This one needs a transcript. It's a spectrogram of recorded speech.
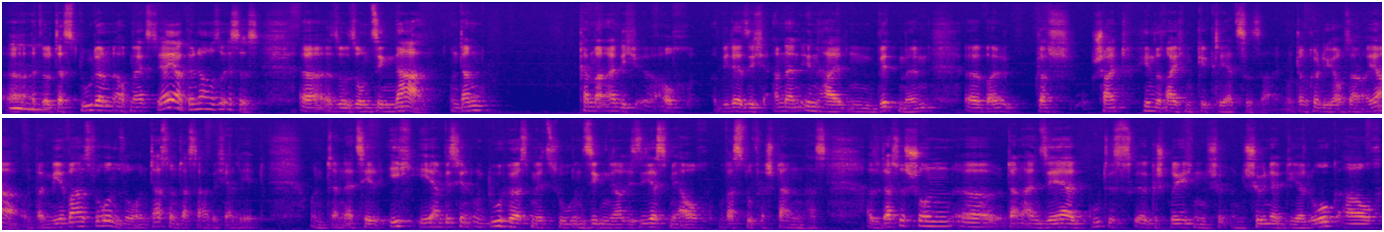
Äh, Also dass du dann auch merkst, ja, ja, genau so ist es. Äh, Also so ein Signal. Und dann kann man eigentlich auch wieder sich anderen Inhalten widmen, weil das scheint hinreichend geklärt zu sein. Und dann könnte ich auch sagen, ja, und bei mir war es so und so und das und das habe ich erlebt. Und dann erzähle ich eher ein bisschen und du hörst mir zu und signalisierst mir auch, was du verstanden hast. Also das ist schon äh, dann ein sehr gutes äh, Gespräch, ein, ein schöner Dialog auch,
